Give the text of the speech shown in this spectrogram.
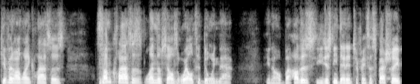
given online classes some classes lend themselves well to doing that, you know, but others you just need that interface. Especially,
